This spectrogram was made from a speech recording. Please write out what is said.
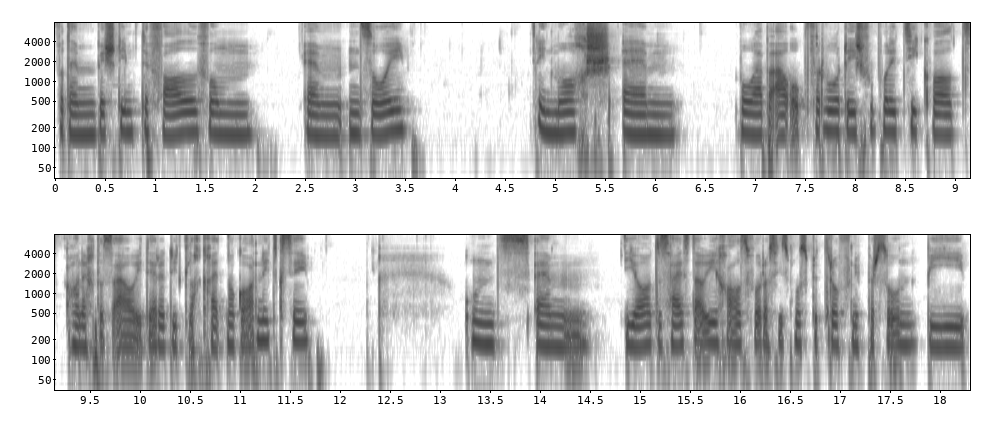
von dem bestimmten Fall vom ähm, Nsoi in Marsch ähm, wo eben auch Opfer wurde ist von Polizeigewalt, habe ich das auch in dieser Deutlichkeit noch gar nicht gesehen. Und ähm, ja, das heißt auch ich als von Rassismus betroffene Person bin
